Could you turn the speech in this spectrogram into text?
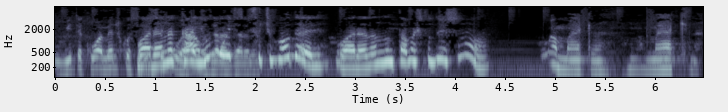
o Inter com a menos O conseguiu Arana segurar caiu o 0 a muito 0, no né? futebol dele. O Arana não tá mais tudo isso, não. Uma máquina, uma máquina.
